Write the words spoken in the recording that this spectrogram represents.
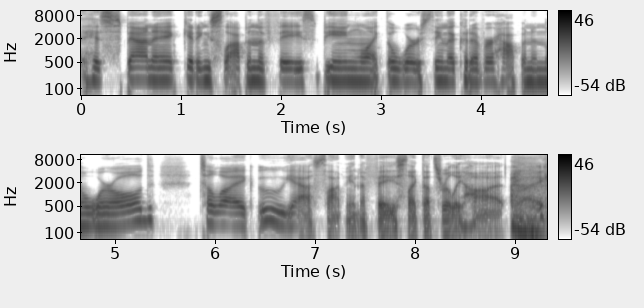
Hispanic getting slapped in the face being like the worst thing that could ever happen in the world to like, ooh, yeah, slap me in the face. Like that's really hot. Like,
